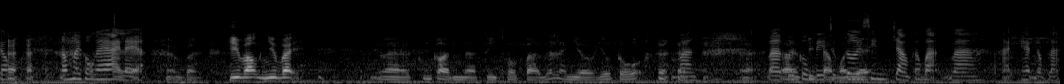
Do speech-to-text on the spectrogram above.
trong năm 2022 này ạ. Vâng. Hy vọng như vậy nhưng mà cũng còn à, tùy thuộc vào rất là nhiều yếu tố. Vâng. Dạ. Và cuối Vâng, cùng thì chúng tôi xin chào các bạn và hẹn gặp lại.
